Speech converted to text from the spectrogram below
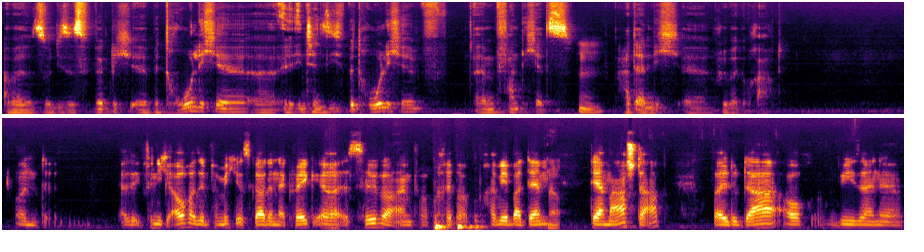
Aber so dieses wirklich äh, bedrohliche, äh, intensiv bedrohliche, äh, fand ich jetzt, hm. hat er nicht äh, rübergebracht. Und also finde ich auch, also für mich ist gerade in der Craig-Ära ist Silver einfach Javier Bardem ja. der Maßstab, weil du da auch wie seine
